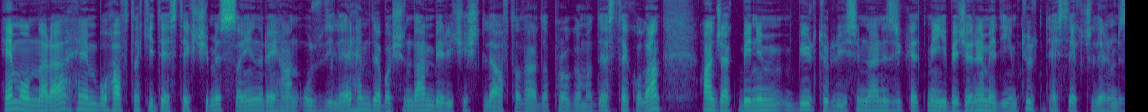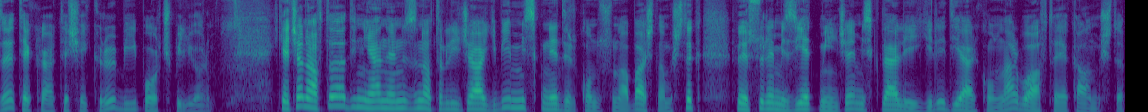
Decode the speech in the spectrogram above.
Hem onlara hem bu haftaki destekçimiz Sayın Reyhan Uzdil'e hem de başından beri çeşitli çeşitli haftalarda programa destek olan ancak benim bir türlü isimlerini zikretmeyi beceremediğim tüm destekçilerimize tekrar teşekkürü bir borç biliyorum. Geçen hafta dinleyenlerinizin hatırlayacağı gibi misk nedir konusuna başlamıştık ve süremiz yetmeyince misklerle ilgili diğer konular bu haftaya kalmıştı.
